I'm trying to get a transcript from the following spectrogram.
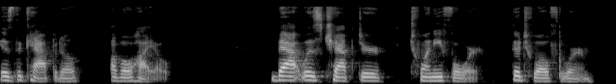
is the capital of Ohio. That was chapter 24, The Twelfth Worm.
